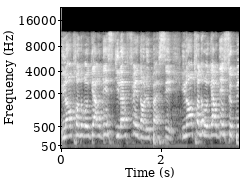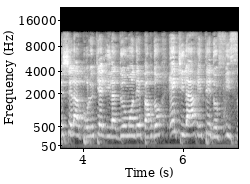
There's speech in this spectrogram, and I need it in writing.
Il est en train de regarder ce qu'il a fait dans le passé. Il est en train de regarder ce péché-là pour lequel il a demandé pardon et qu'il a arrêté d'office.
